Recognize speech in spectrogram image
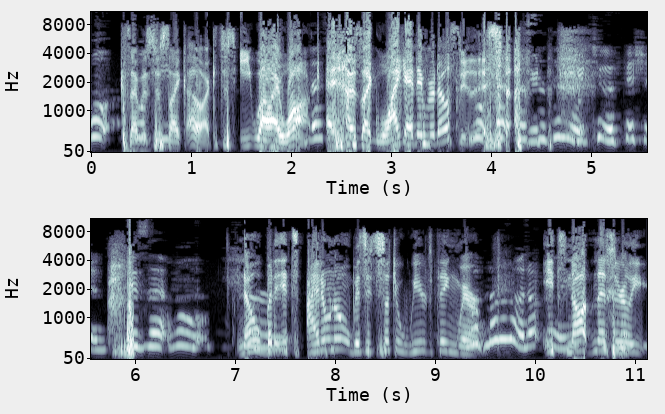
Well, Because I was just see, like, oh, I could just eat while I walk. And I was like, why can't everyone else do this? that's You're, you're too efficient. Is that well? no, but it's, I don't know, because it's such a weird thing where well, no, no, no, not it's not necessarily,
